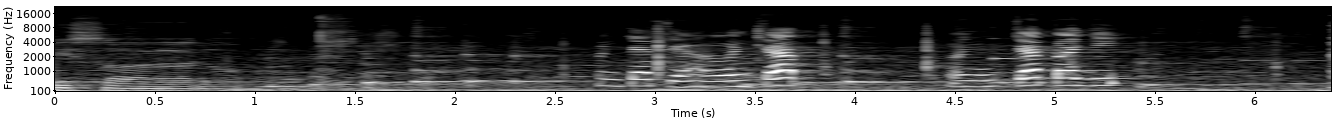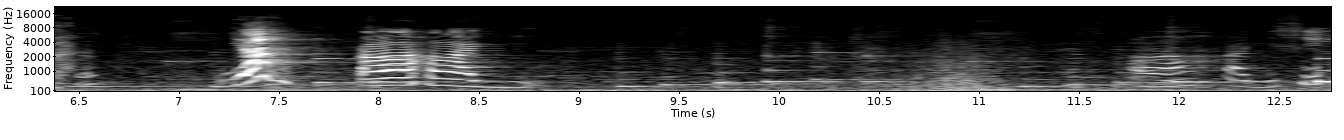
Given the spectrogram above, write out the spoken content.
bisa dong. Loncat ya, loncat, loncat lagi, Ya, kalah lagi. Kalah lagi sih.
